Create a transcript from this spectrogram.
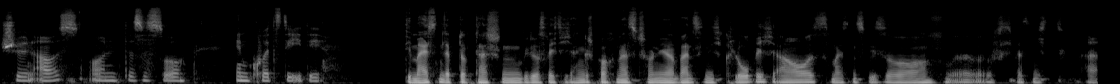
schön aus. Und das ist so in kurz die Idee. Die meisten Laptop-Taschen, wie du es richtig angesprochen hast, schauen ja wahnsinnig klobig aus. Meistens wie so, äh, ich weiß nicht, äh,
